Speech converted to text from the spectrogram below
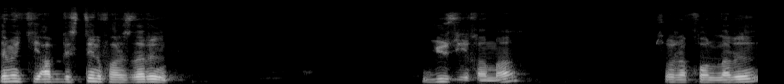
Demek ki abdestin farzları yüz yıkama, sonra kolları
